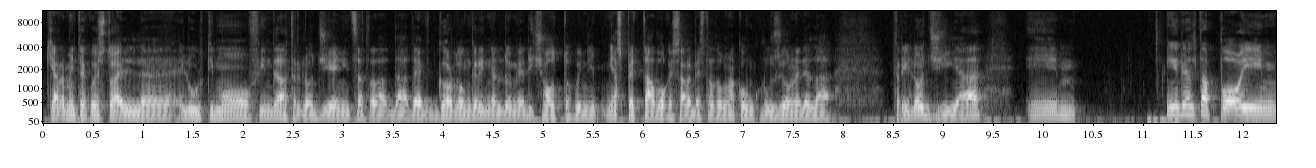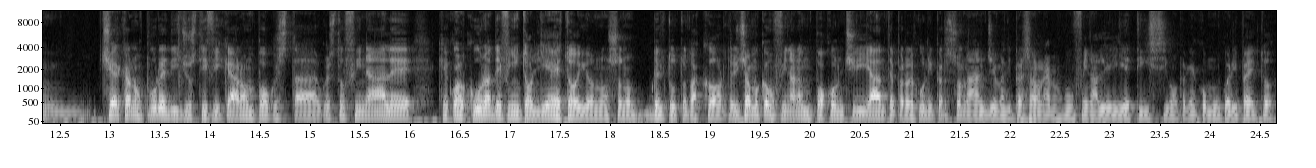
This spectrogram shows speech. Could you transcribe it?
chiaramente questo è, il, è l'ultimo film della trilogia iniziata da, da, David Gordon Green nel 2018, quindi mi aspettavo che sarebbe stata una conclusione della trilogia. E in realtà poi cercano pure di giustificare un po' questa, questo finale che qualcuno ha definito lieto, io non sono del tutto d'accordo. Diciamo che è un finale un po' conciliante per alcuni personaggi, ma di per sé non è proprio un finale lietissimo, perché comunque, ripeto,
